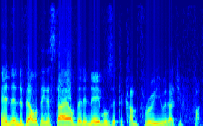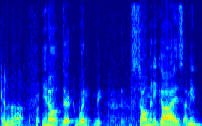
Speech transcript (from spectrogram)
and then developing a style that enables it to come through you without you fucking it up. You know, there when so many guys. I mean,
